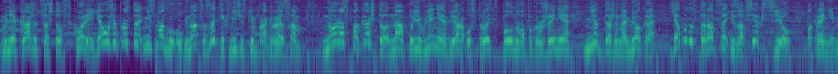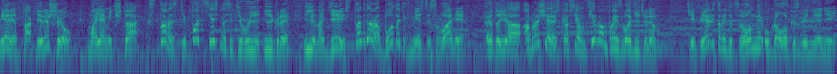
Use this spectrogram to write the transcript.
Мне кажется, что вскоре я уже просто не смогу угнаться за техническим прогрессом. Но раз пока что на появление VR-устройств полного погружения нет даже намека, я буду стараться изо всех сил. По крайней мере, так я решил. Моя мечта — к старости подсесть на сетевые игры, и я надеюсь тогда работать вместе с вами. Это я обращаюсь ко всем фирмам-производителям. Теперь традиционный уголок извинений.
